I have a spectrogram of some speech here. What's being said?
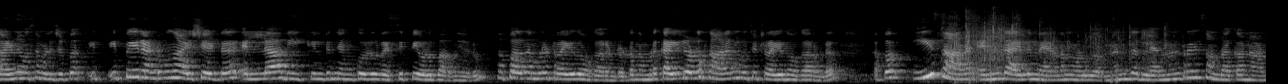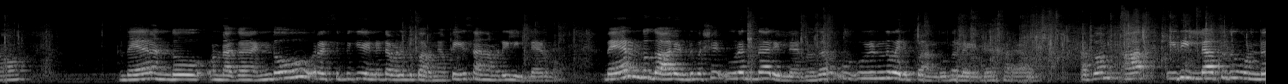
കഴിഞ്ഞ ദിവസം വിളിച്ചപ്പോൾ ഇപ്പോൾ ഈ രണ്ട് മൂന്ന് ആഴ്ചയായിട്ട് എല്ലാ വീക്കെൻഡും ഞങ്ങൾക്ക് ഒരു റെസിപ്പി അവൾ പറഞ്ഞു തരും. അപ്പോൾ അത് നമ്മൾ ട്രൈ ചെയ്ത് നോക്കാറുണ്ട് കേട്ടോ. നമ്മുടെ കയ്യിലുള്ള സാധനങ്ങൾ വെച്ച് ട്രൈ ചെയ്ത് നോക്കാറുണ്ട്. അപ്പം ഈ സാധനം എന്തായാലും വേണം എന്നുള്ളത് പറഞ്ഞു. എന്ത് ലെമൺ റൈസ് ഉണ്ടാക്കാനാണോ? വേറെ എന്തോ ഉണ്ടാക്കാൻ എന്തോ റെസിപ്പിക്ക് വേണ്ടിയിട്ട് അവളിത് പറഞ്ഞു. അപ്പോൾ ഈ സാധനം നമ്മുടെ കയ്യിൽ ഇല്ലായിരുന്നു. വേറെന്തോ ദാലുണ്ട് പക്ഷെ ഉരദ്ദാൽ ഇല്ലായിരുന്നു. അത് ഉഴുന്ന് പരിപ്പാന്ന് തോന്നുന്നുള്ളത് ഇതിന്റെ മലയാളം അപ്പം ആ ഇതില്ലാത്തത് കൊണ്ട്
